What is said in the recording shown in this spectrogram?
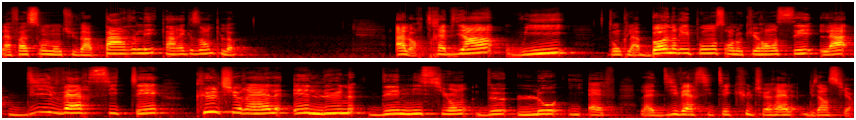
la façon dont tu vas parler, par exemple. Alors, très bien, oui. Donc, la bonne réponse, en l'occurrence, c'est la diversité culturelle est l'une des missions de l'OIF. La diversité culturelle, bien sûr.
